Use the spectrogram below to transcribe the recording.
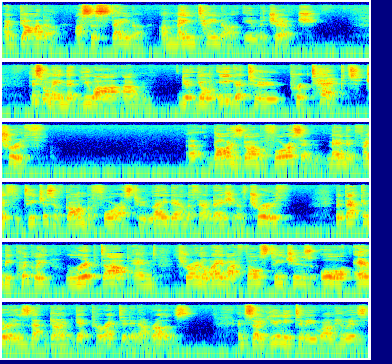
a guarder, a sustainer, a maintainer in the church? This will mean that you are um, you're eager to protect truth uh, God has gone before us, and men and faithful teachers have gone before us to lay down the foundation of truth. But that can be quickly ripped up and thrown away by false teachers or errors that don't get corrected in our brothers. And so you need to be one who is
